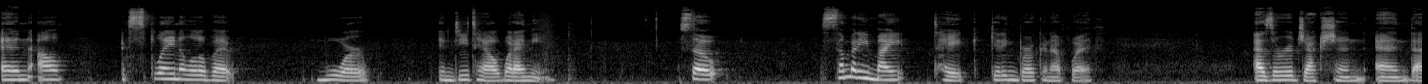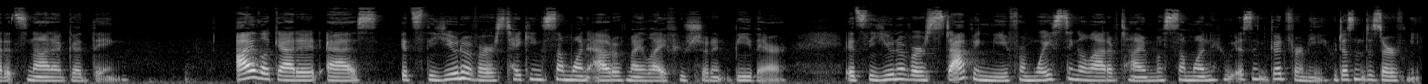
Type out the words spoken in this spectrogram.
And I'll explain a little bit more in detail what I mean. So, somebody might take getting broken up with as a rejection and that it's not a good thing. I look at it as it's the universe taking someone out of my life who shouldn't be there. It's the universe stopping me from wasting a lot of time with someone who isn't good for me, who doesn't deserve me.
